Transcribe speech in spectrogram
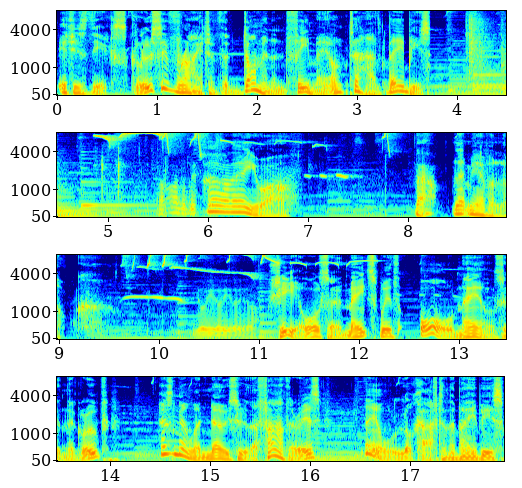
it is the exclusive right of the dominant female to have babies. Du bist Ah, there you are. Now, let me have a look. She also mates with all males in the group. As no one knows who the father is, they all look after the babies.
